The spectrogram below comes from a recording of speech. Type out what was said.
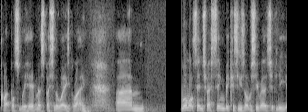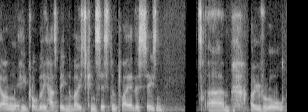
quite possibly him, especially the way he's playing. Um, Wilmot's interesting because he's obviously relatively young. He probably has been the most consistent player this season um, overall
